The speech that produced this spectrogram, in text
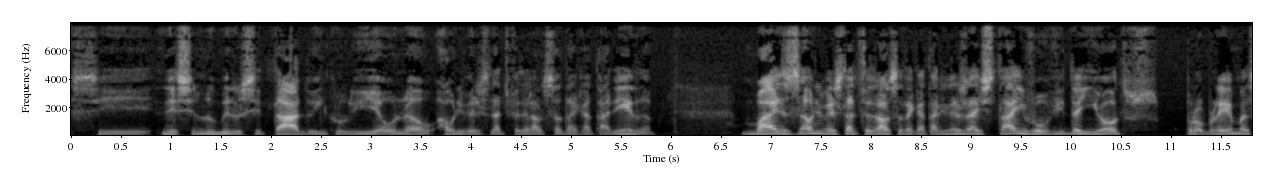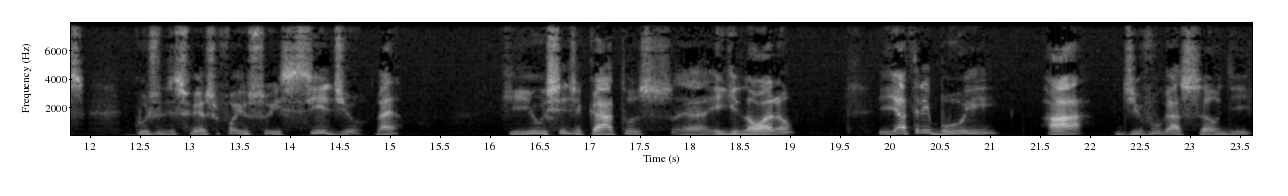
se nesse número citado incluía ou não a Universidade Federal de Santa Catarina, mas a Universidade Federal de Santa Catarina já está envolvida em outros problemas cujo desfecho foi o suicídio, né? Que os sindicatos eh, ignoram e atribuem a divulgação de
